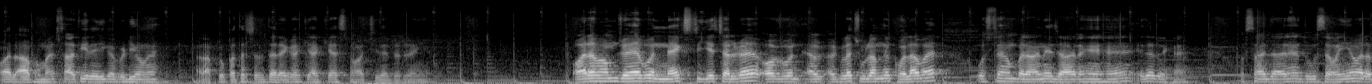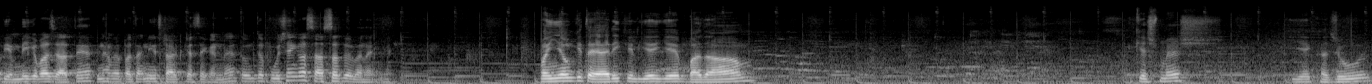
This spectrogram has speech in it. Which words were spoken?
और आप हमारे साथ ही रहेगा वीडियो में और आपको पता चलता रहेगा क्या क्या इसमें और चीज़ें डल रही हैं। और अब हम जो है, वो नेक्स्ट ये चल रहा है और वो अगला चूल्हा हमने खोला हुआ है, उससे हम बनाने जा रहे हैं। इधर देखें उस साथ जा रहे हैं दूध सवैयाँ और अभी अम्मी के पास जाते हैं। हमें पता नहीं स्टार्ट कैसे करना है तो उनसे पूछेंगे और साथ साथ में बनाएँगे। सवैयों की तैयारी के लिए ये बादाम, किशमिश, ये खजूर,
